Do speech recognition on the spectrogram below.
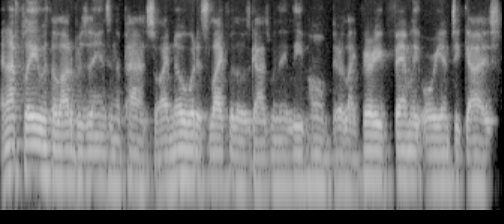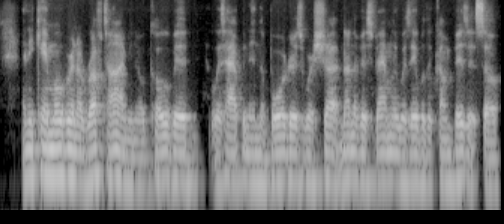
And I've played with a lot of Brazilians in the past, so I know what it's like for those guys when they leave home. They're like very family oriented guys. And he came over in a rough time. You know, COVID was happening, the borders were shut, none of his family was able to come visit. So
